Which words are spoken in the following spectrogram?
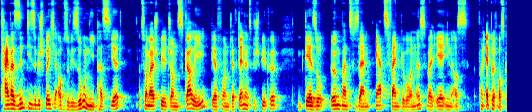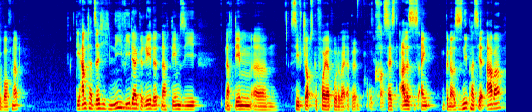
Teilweise sind diese Gespräche auch sowieso nie passiert. Zum Beispiel John Scully, der von Jeff Daniels gespielt wird, der so irgendwann zu seinem Erzfeind geworden ist, weil er ihn aus, von Apple rausgeworfen hat. Die haben tatsächlich nie wieder geredet, nachdem sie nachdem ähm, Steve Jobs gefeuert wurde bei Apple. Oh, krass. Das heißt, alles ist ein, genau, es ist nie passiert. Aber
